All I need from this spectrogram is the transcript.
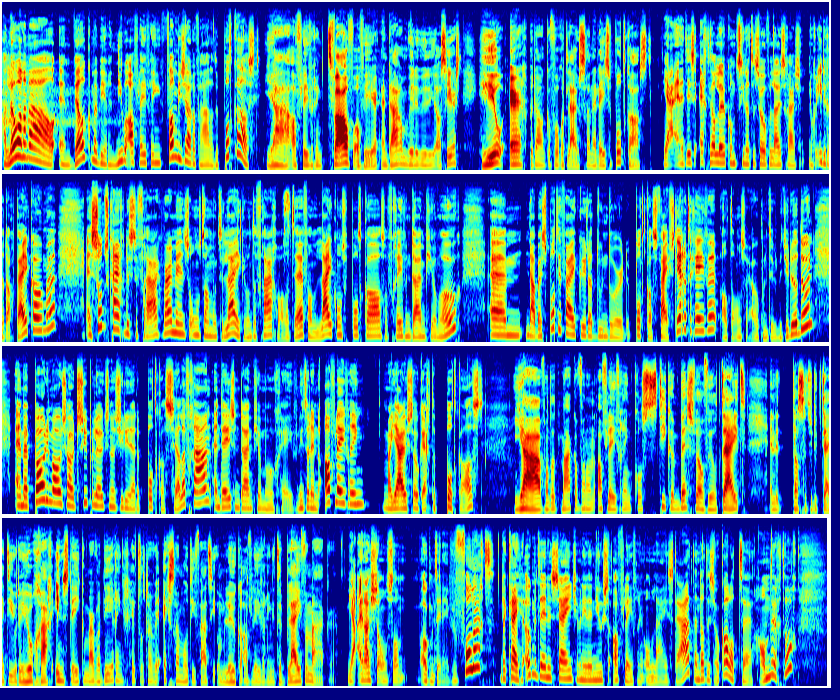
Hallo allemaal en welkom bij weer een nieuwe aflevering van Bizarre Verhalen, de podcast. Ja, aflevering 12 alweer. En daarom willen we jullie als eerst heel erg bedanken voor het luisteren naar deze podcast. Ja, en het is echt heel leuk om te zien dat er zoveel luisteraars nog iedere dag bijkomen. En soms krijgen we dus de vraag waar mensen ons dan moeten liken. Want dan vragen we altijd, hè, van like onze podcast of geef een duimpje omhoog. Ehm, nou, bij Spotify kun je dat doen door de podcast 5 sterren te geven. Althans, wij hopen natuurlijk dat jullie dat doen. En bij Podimo zou het superleuk zijn als jullie naar de podcast zelf gaan en deze een duimpje omhoog geven. Niet alleen de aflevering, maar juist ook echt de podcast. Ja, want het maken van een aflevering kost stiekem best wel veel tijd. En het- dat is natuurlijk tijd die we er heel graag insteken. Maar waardering geeft ons daar weer extra motivatie om leuke afleveringen te blijven maken. Ja, en als je ons dan ook meteen even volgt, dan krijg je ook meteen een seintje wanneer de nieuwste aflevering online staat. En dat is ook altijd eh, handig, toch?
